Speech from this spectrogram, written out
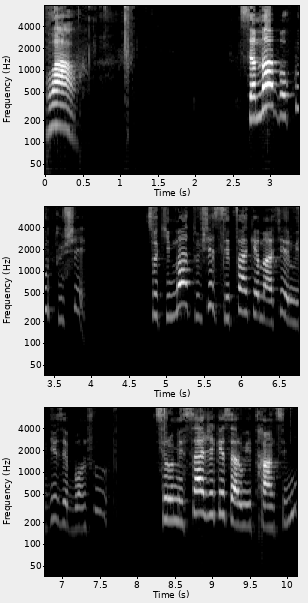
Waouh! Ça m'a beaucoup touché. Ce qui m'a touché, c'est pas que ma fille lui dise bonjour. C'est le message que ça lui transmet.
